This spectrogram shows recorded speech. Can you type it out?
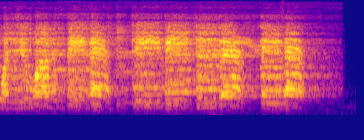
what you wanna see.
